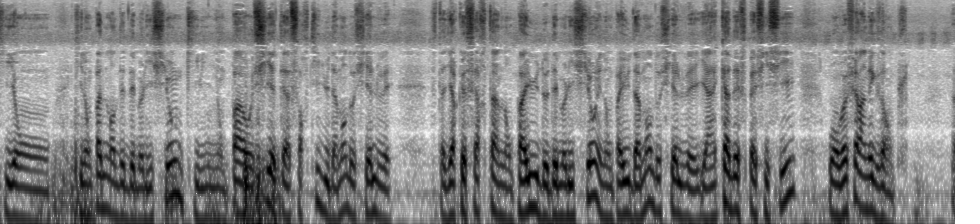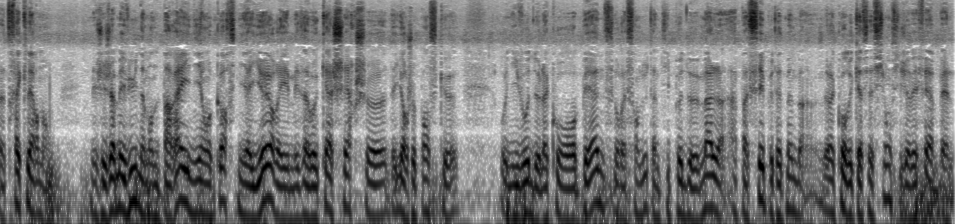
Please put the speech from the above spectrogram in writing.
qui n'ont pas demandé de démolition, qui n'ont pas aussi été assortis d'une amende aussi élevée. C'est-à-dire que certains n'ont pas eu de démolition et n'ont pas eu d'amende aussi élevée. Il y a un cas d'espèce ici où on veut faire un exemple, très clairement. Mais j'ai jamais vu une amende pareille, ni en Corse, ni ailleurs, et mes avocats cherchent, euh, d'ailleurs je pense que au niveau de la Cour européenne, ça aurait sans doute un petit peu de mal à passer, peut-être même de la Cour de cassation si j'avais fait appel.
